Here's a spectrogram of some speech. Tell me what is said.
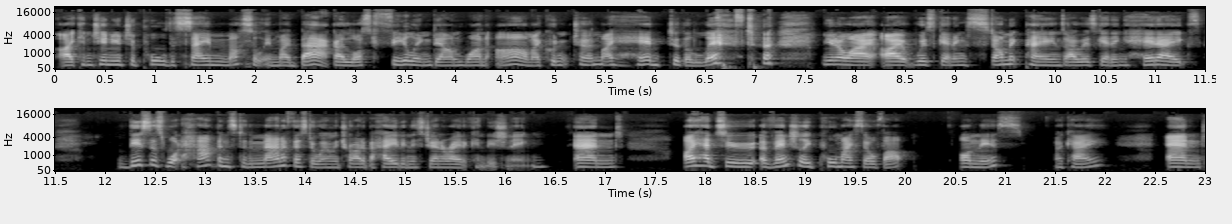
I continued to pull the same muscle in my back. I lost feeling down one arm. I couldn't turn my head to the left. you know, I, I was getting stomach pains. I was getting headaches. This is what happens to the manifester when we try to behave in this generator conditioning. And I had to eventually pull myself up on this, okay? And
